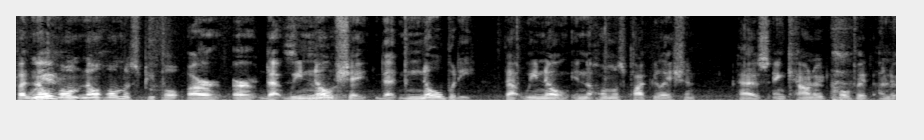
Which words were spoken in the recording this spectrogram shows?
But no, home, no homeless people are, are that we know, Shay, that nobody that we know in the homeless population has encountered COVID under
